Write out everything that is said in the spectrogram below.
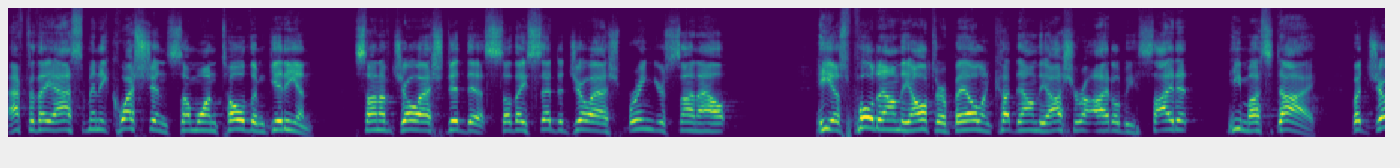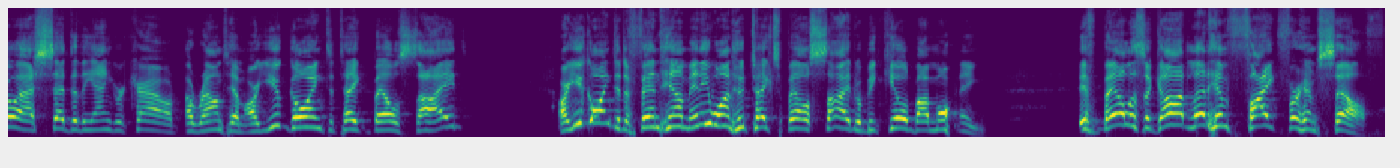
After they asked many questions, someone told them, Gideon, son of Joash, did this. So they said to Joash, Bring your son out. He has pulled down the altar of Baal and cut down the Asherah idol beside it. He must die. But Joash said to the angry crowd around him, Are you going to take Baal's side? Are you going to defend him? Anyone who takes Baal's side will be killed by morning. If Baal is a God, let him fight for himself.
